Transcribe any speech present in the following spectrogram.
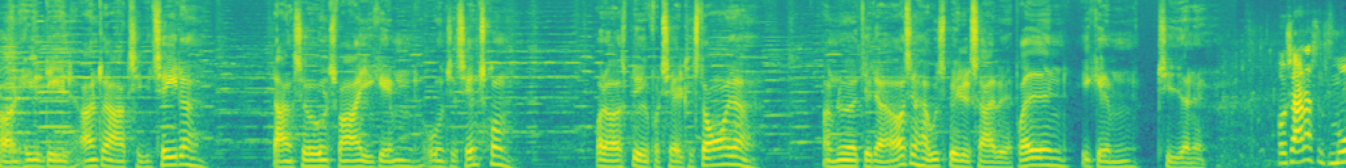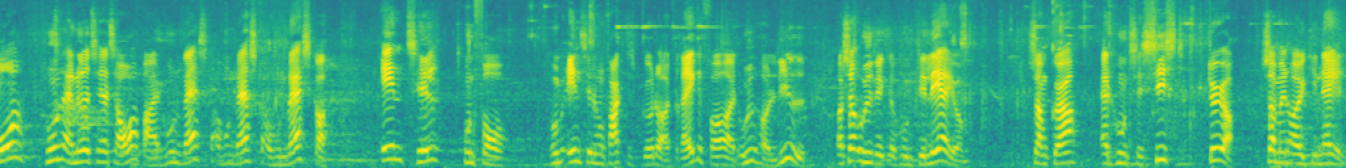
og en hel del andre aktiviteter langs åens vej igennem Odense Centrum, hvor der også blev fortalt historier om noget af det, der også har udspillet sig ved bredden igennem tiderne. Hos Andersens mor, hun er nødt til at tage overarbejde. Hun vasker, og hun vasker, og hun vasker, indtil hun får hun, indtil hun faktisk begynder at drikke for at udholde livet, og så udvikler hun delirium, som gør, at hun til sidst dør som en original.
